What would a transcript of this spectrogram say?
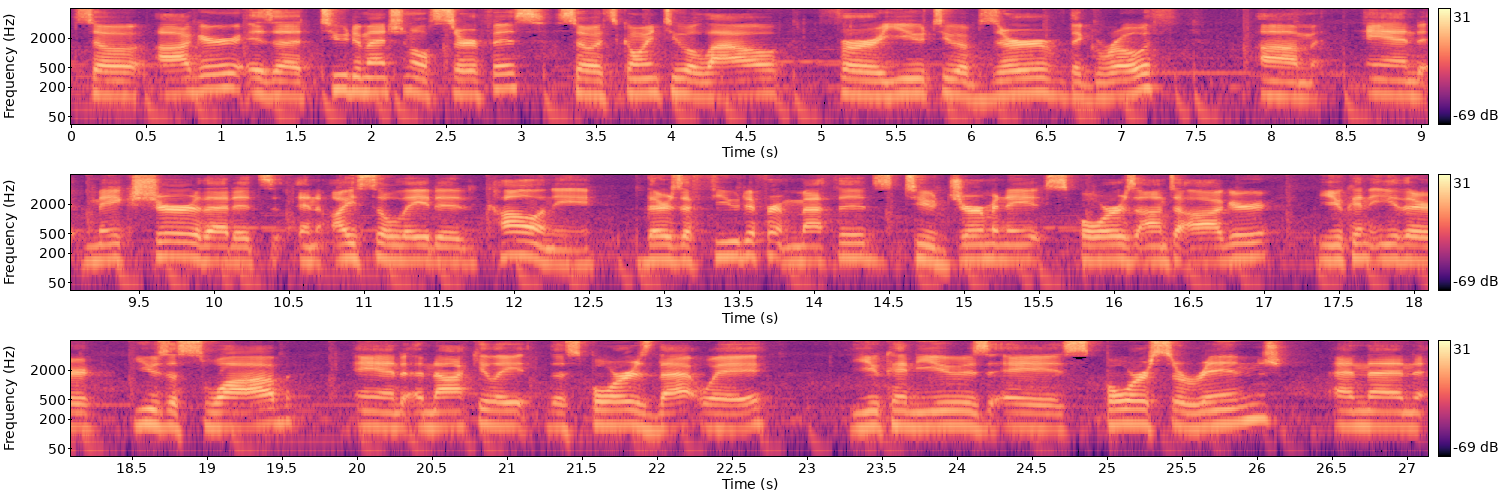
So agar is a two-dimensional surface, so it's going to allow for you to observe the growth um, and make sure that it's an isolated colony. There's a few different methods to germinate spores onto agar. You can either use a swab and inoculate the spores that way. You can use a spore syringe and then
